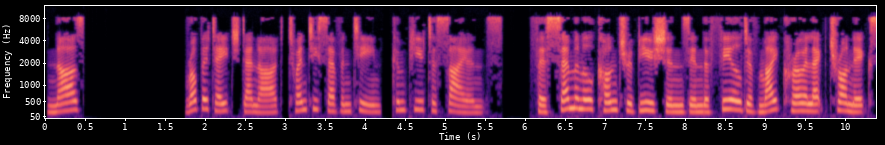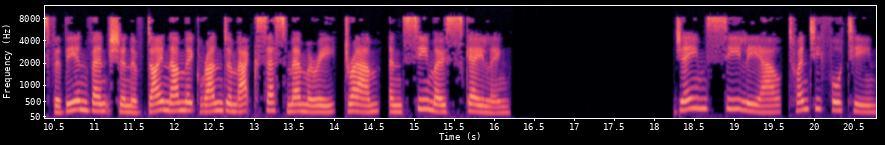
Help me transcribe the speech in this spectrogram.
NAS Robert H. Dennard 2017, Computer Science. For seminal contributions in the field of microelectronics for the invention of dynamic random access memory (DRAM) and CMOS scaling. James C. Liao 2014,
